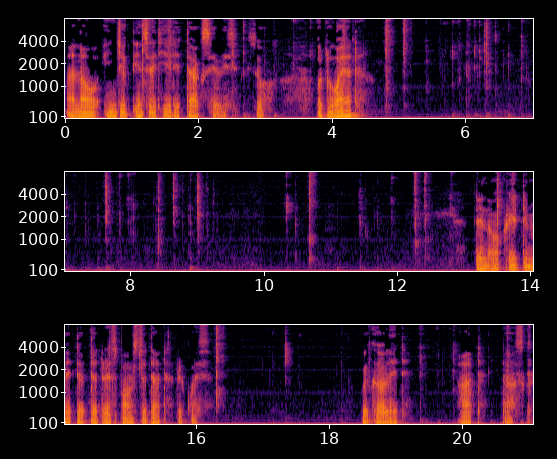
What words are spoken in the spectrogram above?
And I'll inject inside here the task service. So auto wired then I'll create the method that responds to that request. We call it add task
